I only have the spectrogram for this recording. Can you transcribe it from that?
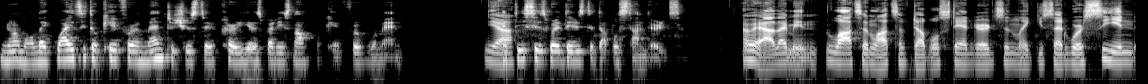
normal like why is it okay for a man to choose their careers but it's not okay for women yeah and this is where there's the double standards oh yeah i mean lots and lots of double standards and like you said we're seeing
